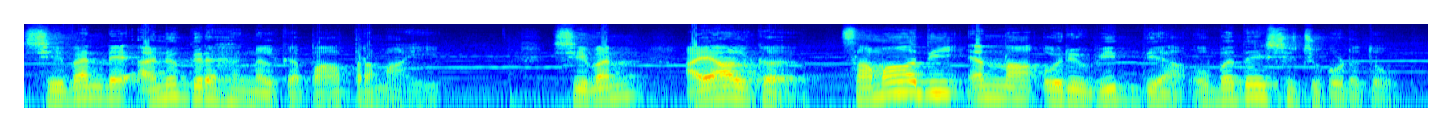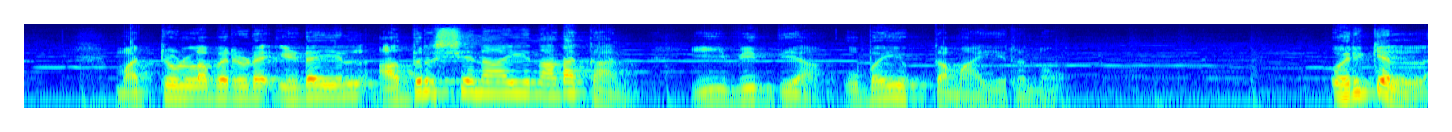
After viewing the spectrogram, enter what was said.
ശിവന്റെ അനുഗ്രഹങ്ങൾക്ക് പാത്രമായി. ശിവൻ അയാൾക്ക് സമാധി എന്ന ഒരു വിദ്യ ഉപദേശിച്ചു കൊടുത്തു. മറ്റുള്ളവരുടെ ഇടയിൽ അദൃശ്യനായി നടക്കാൻ ഈ വിദ്യ ഉപയുക്തമായിരുന്നു. ഒരിക്കൽ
